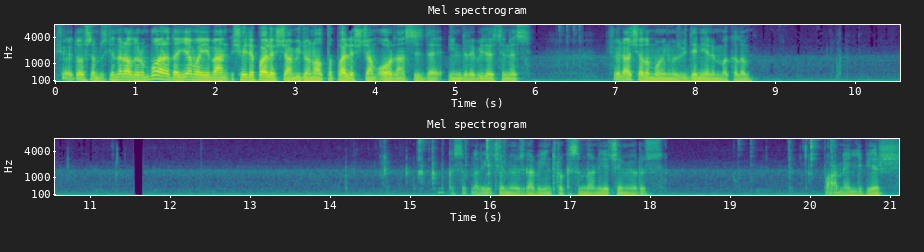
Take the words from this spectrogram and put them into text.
Şöyle dosyamızı kenara alıyorum. Bu arada Yama'yı ben şeyde paylaşacağım. Videonun altında paylaşacağım. Oradan siz de indirebilirsiniz. Şöyle açalım oyunumuzu. Bir deneyelim bakalım. Bu kısımları geçemiyoruz galiba. Intro kısımlarını geçemiyoruz. Farm 51.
